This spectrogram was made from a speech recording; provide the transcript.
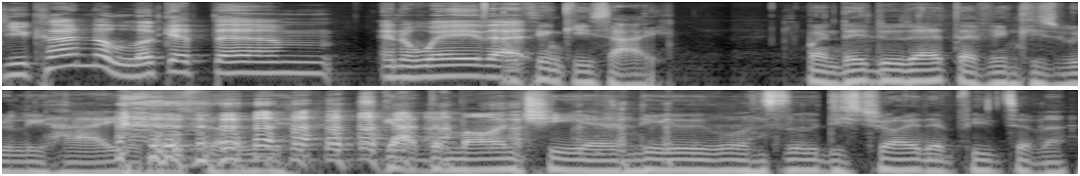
Do you kind of look at them in a way that. I think he's high. When they do that, I think he's really high. He's, probably, he's got the munchie and he wants to destroy the pizza. But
